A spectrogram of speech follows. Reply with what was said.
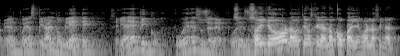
a ver, puede aspirar al doblete. Sería épico. Puede suceder, puede suceder. Soy yo, la última vez que ganó Copa llegó a la final.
